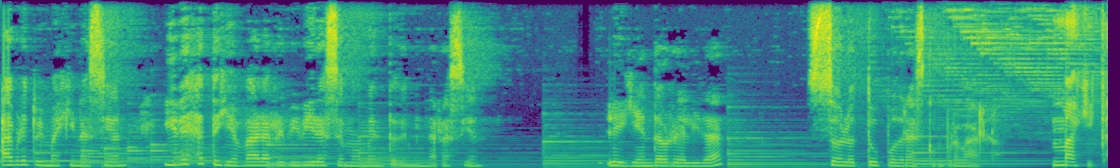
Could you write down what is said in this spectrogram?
Abre tu imaginación y déjate llevar a revivir ese momento de mi narración. ¿Leyenda o realidad? Solo tú podrás comprobarlo. Mágica.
